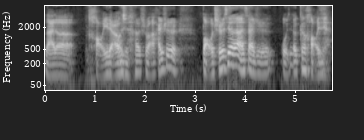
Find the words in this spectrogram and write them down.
来的。好一点，我觉得是吧？还是保持现在的赛制，我觉得更好一点。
